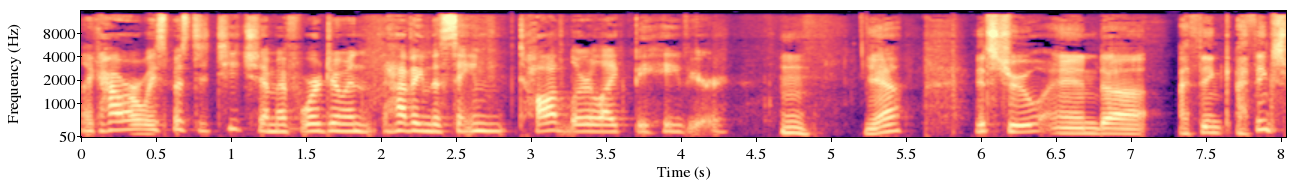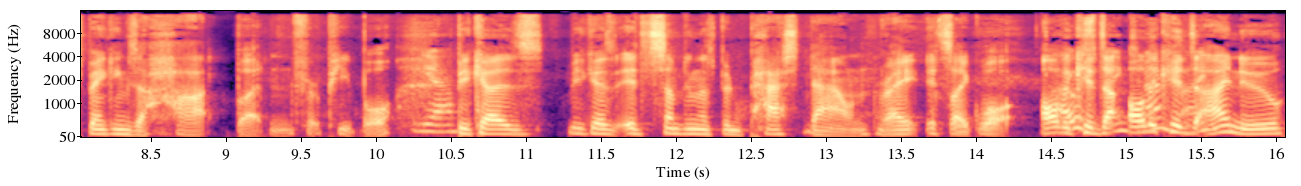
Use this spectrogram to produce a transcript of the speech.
Like, how are we supposed to teach them if we're doing, having the same toddler like behavior? Yeah, it's true, and uh, I think I think spanking's a hot button for people. Yeah. because because it's something that's been passed down, right? It's like, well, all the kids, all the kids. I knew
